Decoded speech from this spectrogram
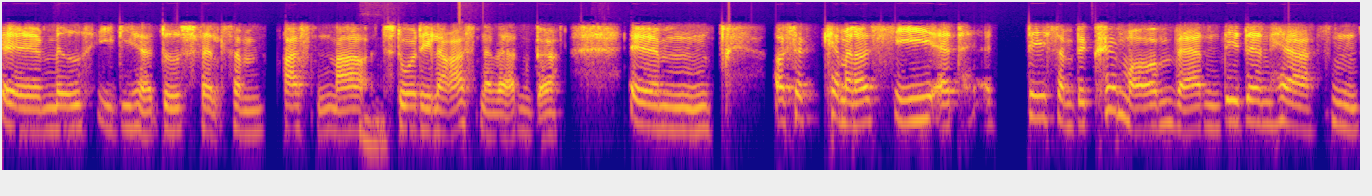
øh, med i de her dødsfald, som resten, meget mm. stor del af resten af verden gør. Øhm, og så kan man også sige, at, at det, som bekymrer om verden, det er den her sådan,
